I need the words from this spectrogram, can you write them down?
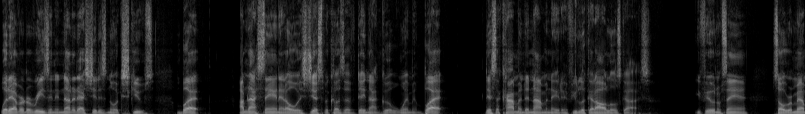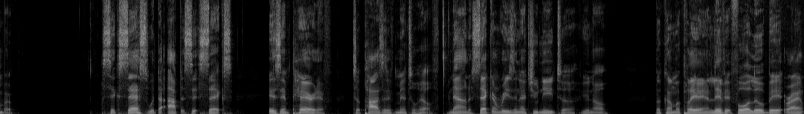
whatever the reason, and none of that shit is no excuse. But I'm not saying that oh it's just because of they not good with women, but there's a common denominator if you look at all those guys. You feel what I'm saying? So remember, success with the opposite sex is imperative to positive mental health. Now, the second reason that you need to, you know, become a player and live it for a little bit, right?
